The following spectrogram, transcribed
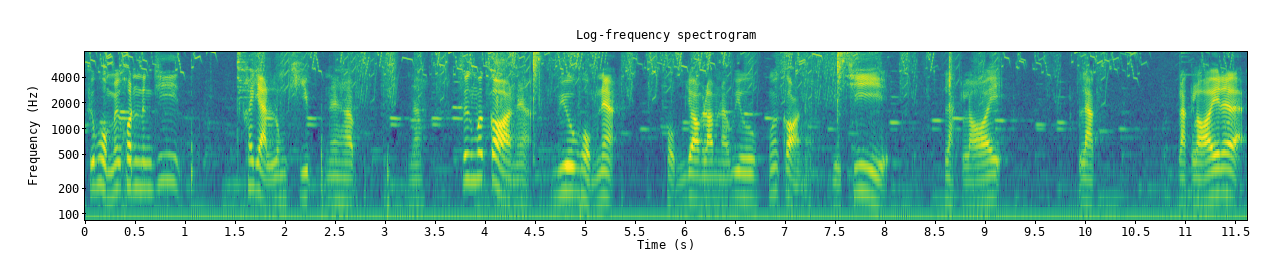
คือผมเป็นคนหนึ่งที่ขยันลงคลิปนะครับนะซึ่งเมื่อก่อนเนี่ยวิวผมเนี่ยผมยอมรับนะวิวเมื่อก่อนเนี่ยอยู่ที่หลักร้อยหลักหลักร้อยเลยแหละ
